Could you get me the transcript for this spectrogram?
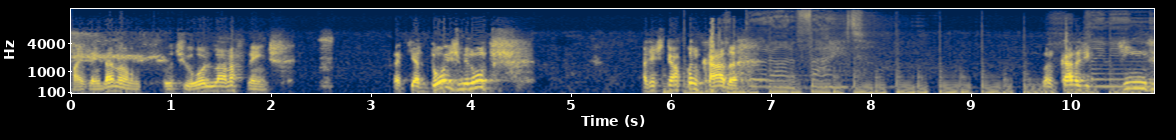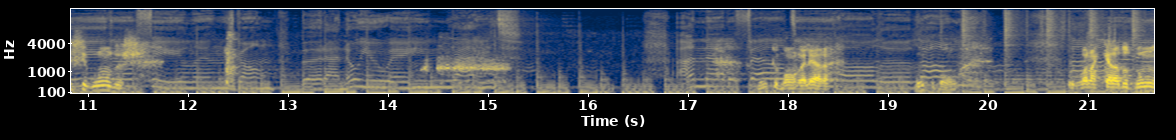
Mas ainda não. Estou de olho lá na frente. Daqui a dois minutos, a gente tem uma pancada. Pancada de 15 segundos. Muito bom, galera. Muito bom. Eu vou naquela do Doom.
